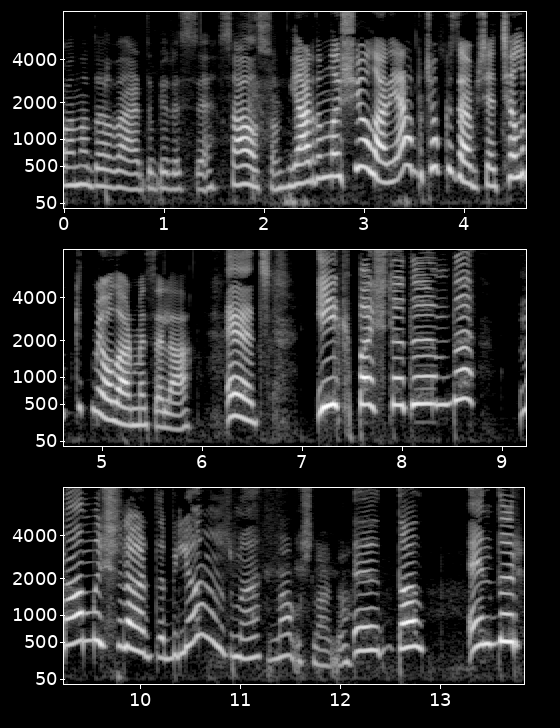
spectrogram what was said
Bana da verdi birisi. Sağ olsun. Yardımlaşıyorlar ya. Bu çok güzel bir şey. Çalıp gitmiyorlar mesela. Evet. İlk başladığımda ne yapmışlardı biliyor musunuz mu? Ne yapmışlardı? Ee, dal Ender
